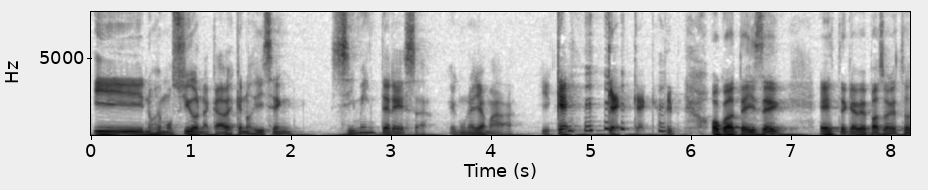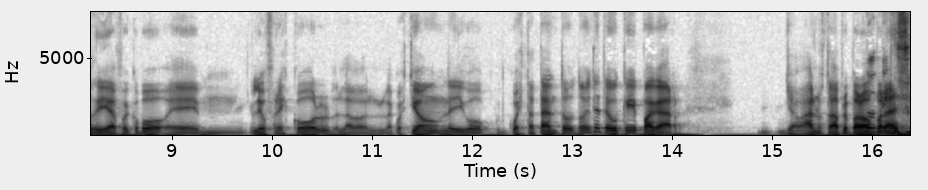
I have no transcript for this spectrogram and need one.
y nos emociona cada vez que nos dicen, sí me interesa en una llamada. ¿Y qué? ¿Qué? ¿Qué? O cuando te dicen, este que me pasó estos días, fue como, eh, le ofrezco la, la, cuestión, le digo, cuesta tanto, ¿dónde te tengo que pagar? Ya va, no estaba preparado para eso.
